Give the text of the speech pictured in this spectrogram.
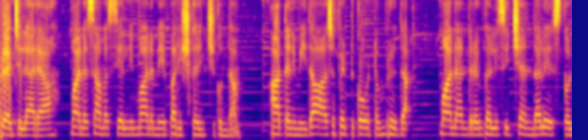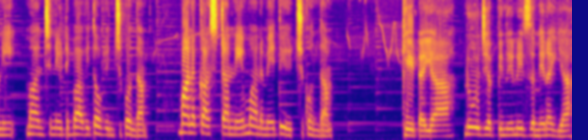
ప్రజలారా మన సమస్యల్ని మనమే పరిష్కరించుకుందాం. అతని మీద ఆశ పెట్టుకోవటం వృధా. మనందరం కలిసి చందాలేసుకొని మంచినీటి బావి తవ్వించుకుందాం. మన కష్టాన్ని మనమే తీర్చుకుందాం. కీటయ్యా నువ్వు చెప్పింది నిజమేనయ్యా.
